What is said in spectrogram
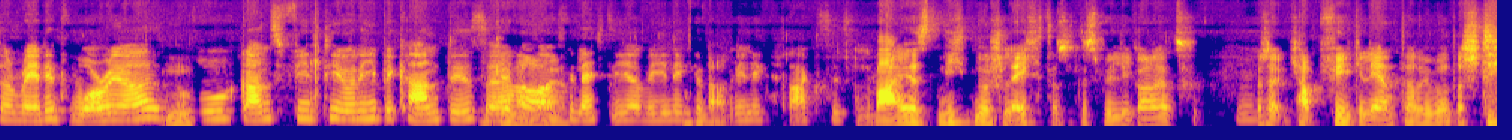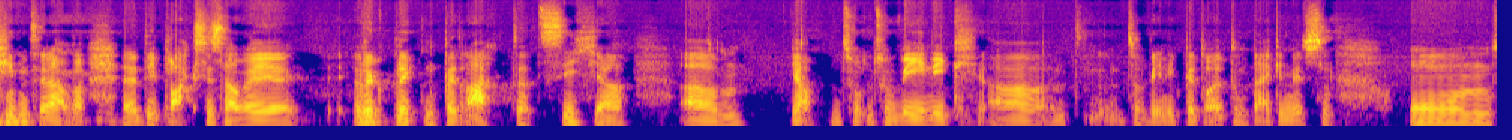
der Reddit Warrior, mhm. wo ganz viel Theorie bekannt ist, genau, aber ja. vielleicht eher wenig, genau. wenig Praxis. War jetzt nicht nur schlecht, also das will ich gar nicht. Also ich habe viel gelernt darüber, das stimmt, ja, aber äh, die Praxis habe ich rückblickend betrachtet sicher ähm, ja, zu, zu, wenig, äh, zu wenig Bedeutung beigemessen. Und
